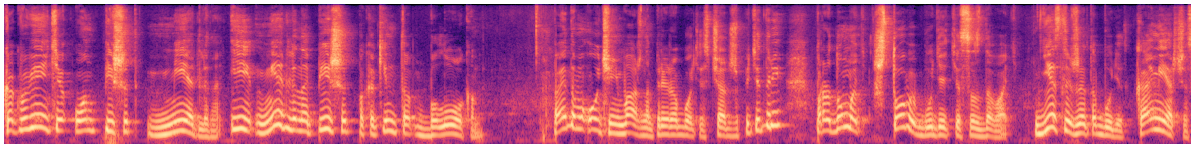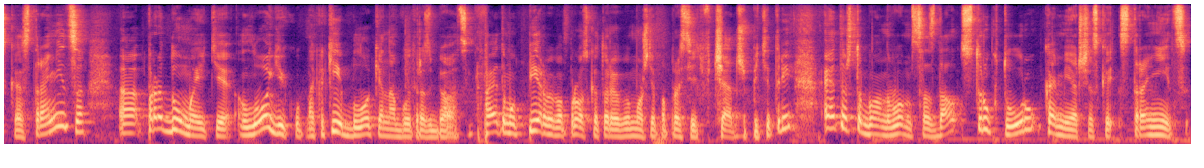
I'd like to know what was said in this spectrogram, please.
Как вы видите, он пишет медленно. И медленно пишет по каким-то блокам. Поэтому очень важно при работе с ChatGPT-3 продумать, что вы будете создавать. Если же это будет коммерческая страница, э, продумайте логику, на какие блоки она будет разбиваться. Поэтому первый вопрос, который вы можете попросить в ChatGPT-3, это чтобы он вам создал структуру коммерческой страницы.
